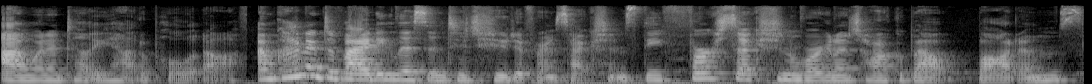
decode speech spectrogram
I'm gonna tell you how to pull it off. I'm kind of dividing this into two different sections. The first section, we're gonna talk about bottoms,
